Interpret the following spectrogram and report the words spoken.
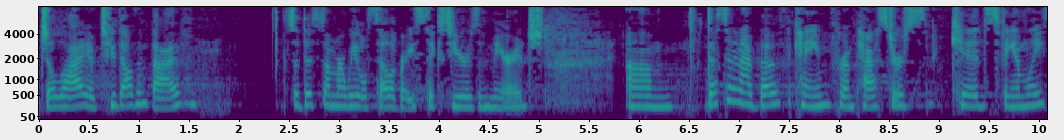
July of 2005. So this summer we will celebrate six years of marriage. Um, Dustin and I both came from pastors' kids' families.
